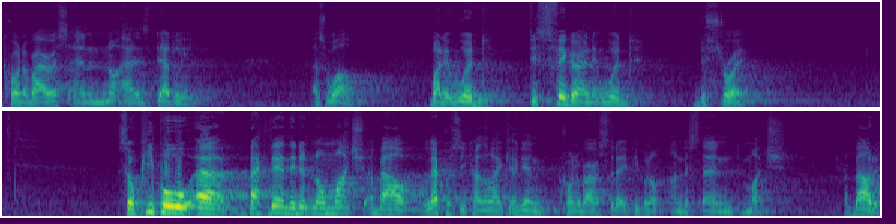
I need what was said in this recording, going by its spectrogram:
coronavirus and not as deadly as well. But it would disfigure and it would destroy. So, people uh, back then, they didn't know much about leprosy, kind of like, again, coronavirus today. People don't understand much about it.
